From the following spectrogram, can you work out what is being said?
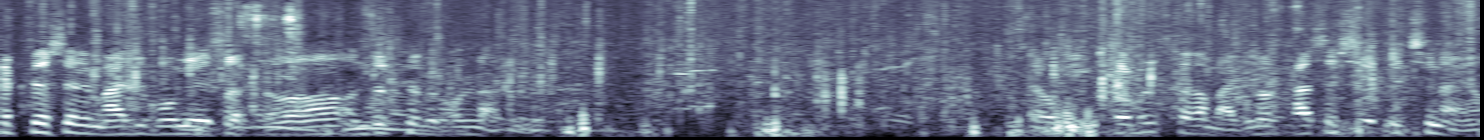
햇볕을 마주 보면서 저 언덕편으로 올라갑니다. 자 우리 케이블카가 마지막 5시에 끝이 나요.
